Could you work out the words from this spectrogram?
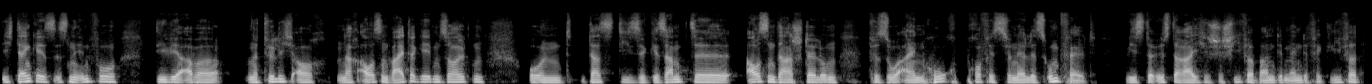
Ich denke, es ist eine Info, die wir aber natürlich auch nach außen weitergeben sollten und dass diese gesamte Außendarstellung für so ein hochprofessionelles Umfeld, wie es der österreichische Skiverband im Endeffekt liefert,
